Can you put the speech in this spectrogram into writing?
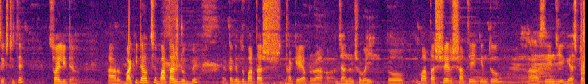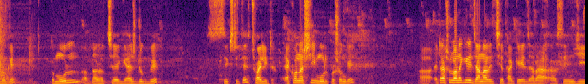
সিক্সটিতে ছয় লিটার। আর বাকিটা হচ্ছে বাতাস ঢুকবে। এটা কিন্তু বাতাস থাকে, আপনারা জানেন সবাই। তো বাতাসের সাথেই কিন্তু সিএনজি গ্যাসটা ঢুকে। তো মূল আপনার হচ্ছে গ্যাস ঢুকবে সিক্সটিতে ছয় লিটার। এখন আসি মূল প্রসঙ্গে। এটা আসলে অনেকেরই জানার ইচ্ছে থাকে যারা সিএনজি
